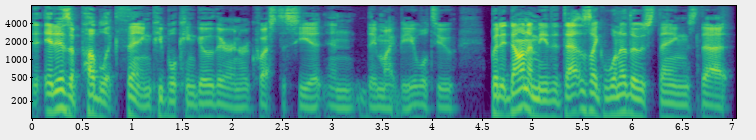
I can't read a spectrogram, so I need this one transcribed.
it is a public thing. People can go there and request to see it, and they might be able to. But it dawned on me that that was like one of those things that,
